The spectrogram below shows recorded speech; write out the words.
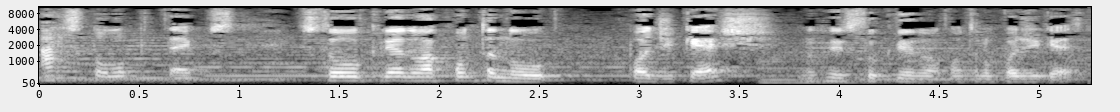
Astolopithecus. Estou criando uma conta no podcast. Não estou criando uma conta no podcast.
